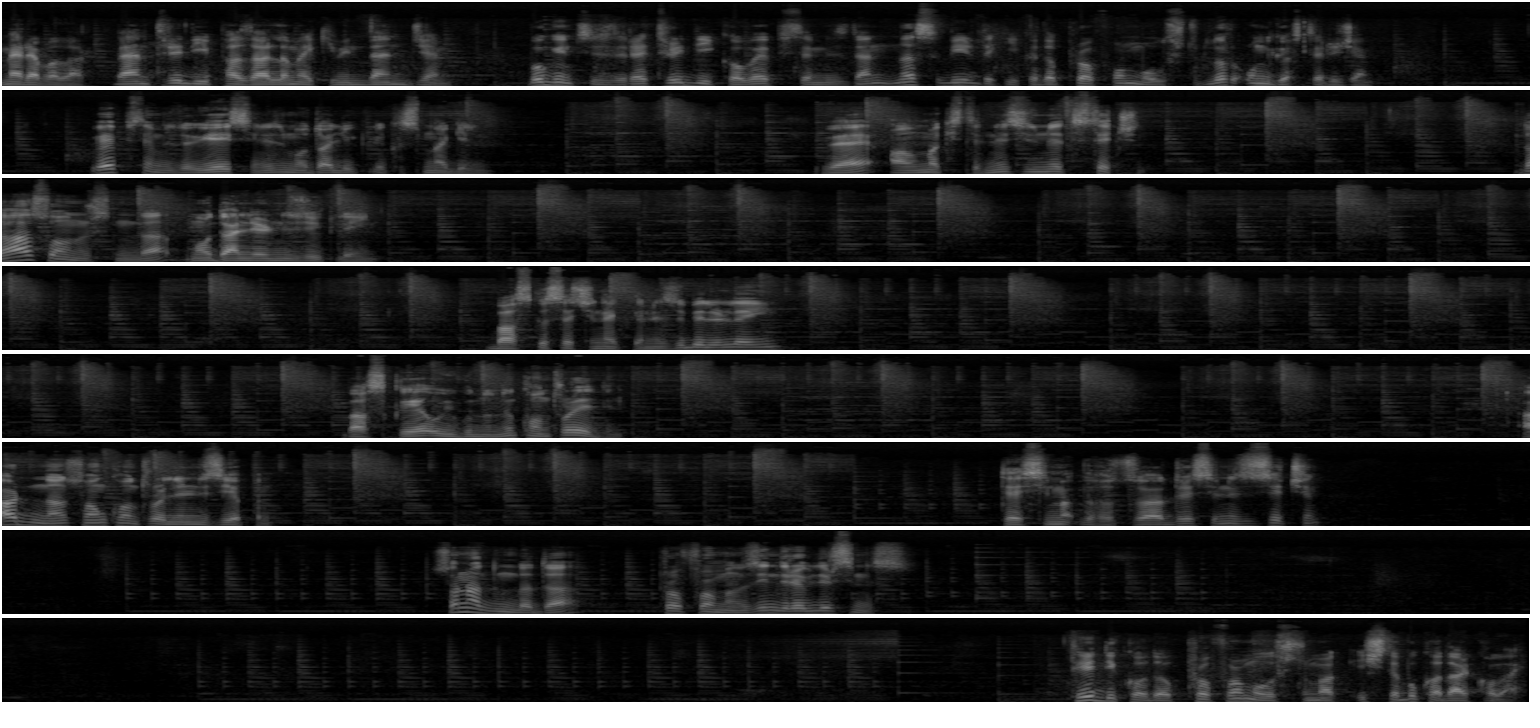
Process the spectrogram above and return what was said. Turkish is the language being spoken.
Merhabalar, ben 3D pazarlama ekibinden Cem. Bugün sizlere 3Dco web sitemizden nasıl bir dakikada proforma oluşturulur onu göstereceğim. Web sitemize üyeyseniz model yükle kısmına gelin. Ve almak istediğiniz hizmeti seçin. Daha sonrasında modellerinizi yükleyin. Baskı seçeneklerinizi belirleyin. Baskıya uygunluğunu kontrol edin. Ardından son kontrollerinizi yapın. Teslimat ve fatura adresinizi seçin. Son adımda da proformanızı indirebilirsiniz. ...3D Code'a proforma oluşturmak işte bu kadar kolay.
